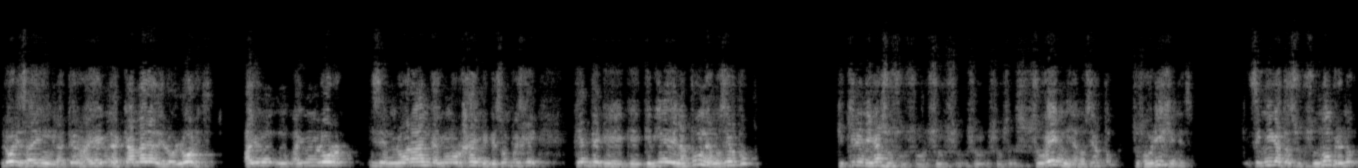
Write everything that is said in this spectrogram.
Lores hay en Inglaterra, hay una cámara de los lores. Hay un, hay un lord, dicen Loranca, hay un lord Jaime, que son pues gente que, que, viene de la puna, ¿no es cierto? Que quiere negar su, su, su, su, etnia, ¿no es cierto? Sus orígenes. Se niega hasta su, nombre, ¿no?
